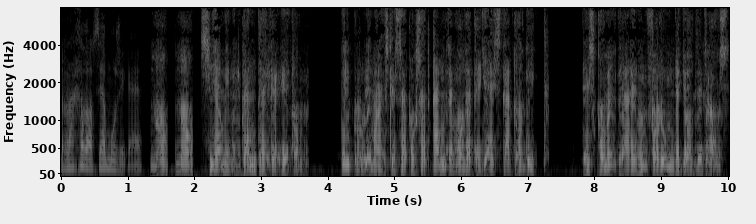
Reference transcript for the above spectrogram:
raja de la seva música, eh? No, no, si a mi m'encanta el reggaeton. El problema és que s'ha posat tan de moda que ja està tot dit. És com entrar en un fòrum de Joc de Trons.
